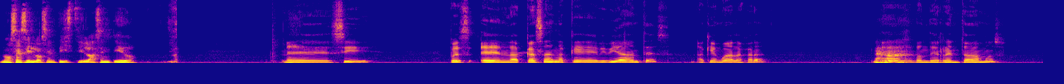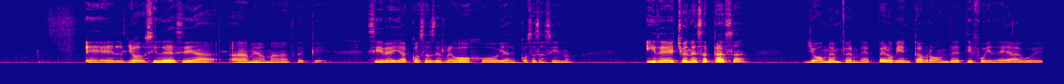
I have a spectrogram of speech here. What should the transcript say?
No sé si lo sentiste, si lo has sentido. Eh, sí. Pues en la casa en la que vivía antes, aquí en Guadalajara, eh, donde rentábamos, yo sí le decía a mi mamá de que sí veía cosas de reojo y cosas así, ¿no? Y de hecho en esa casa yo me enfermé, pero bien cabrón, de tifoidea, güey.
